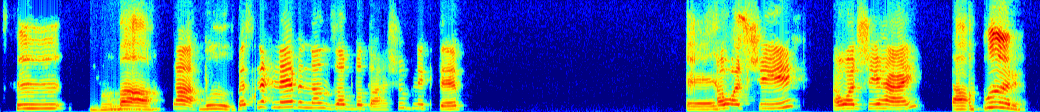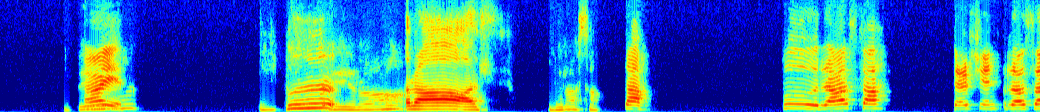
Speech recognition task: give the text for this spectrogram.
س با بس نحن بدنا نظبطها. شو بنكتب؟ اس أول شي أول شي هاي. صبر هاي. راس. دراسة. صح. فراسة تعرف شو يعني فراسة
